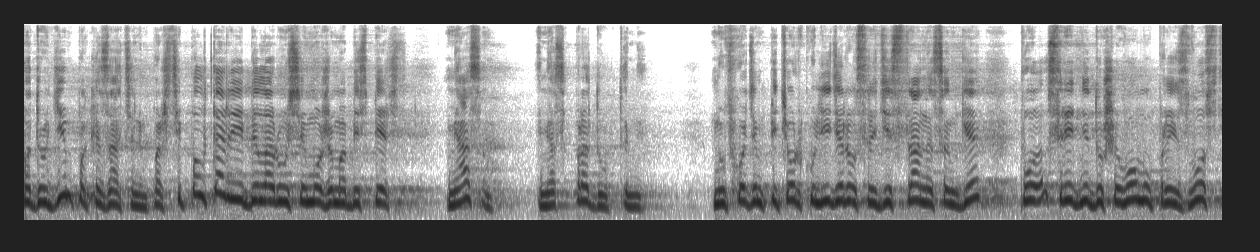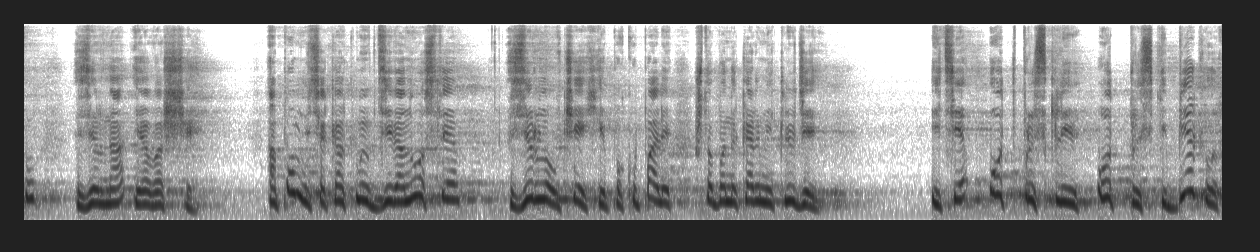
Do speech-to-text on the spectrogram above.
По другим показателям почти полторы Беларуси можем обеспечить мясом и мясопродуктами. Мы входим в пятерку лидеров среди стран СНГ по среднедушевому производству зерна и овощей. А помните, как мы в 90-е зерно в Чехии покупали, чтобы накормить людей? И те отпрыски, отпрыски беглых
